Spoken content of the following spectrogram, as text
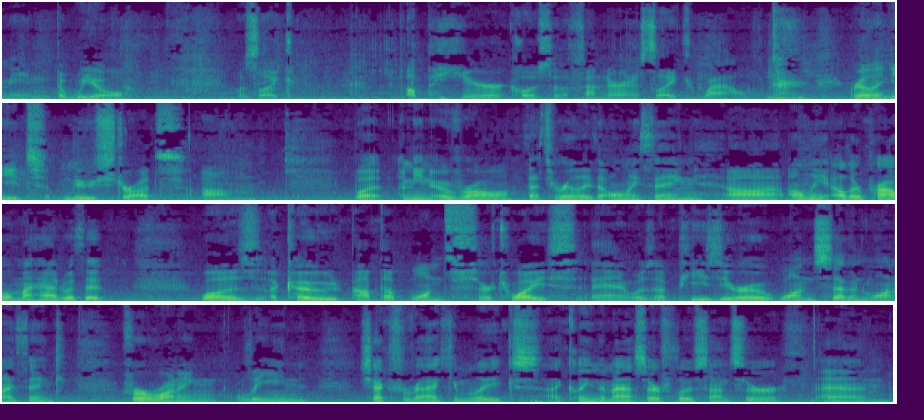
mean, the wheel was like up here close to the fender and it's like wow. Really needs new struts um, but i mean overall that's really the only thing. Uh, only other problem i had with it was a code popped up once or twice and it was a p0171 i think for running lean. Checked for vacuum leaks. I cleaned the mass airflow sensor and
